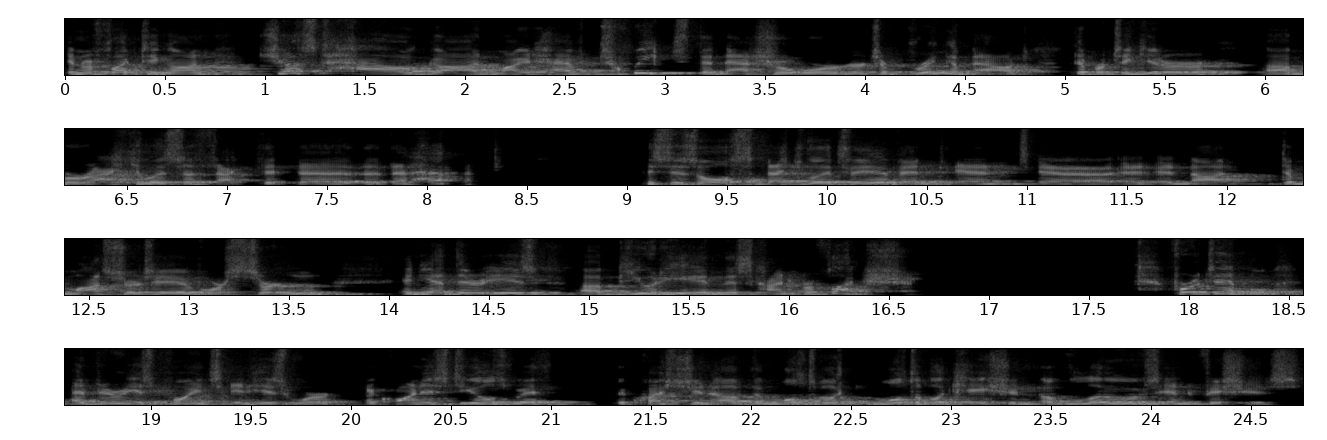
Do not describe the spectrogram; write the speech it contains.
in reflecting on just how God might have tweaked the natural order to bring about the particular uh, miraculous effect that, uh, that happened. This is all speculative and, and, uh, and, not demonstrative or certain, and yet there is a beauty in this kind of reflection. For example, at various points in his work, Aquinas deals with the question of the multiplication of loaves and fishes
